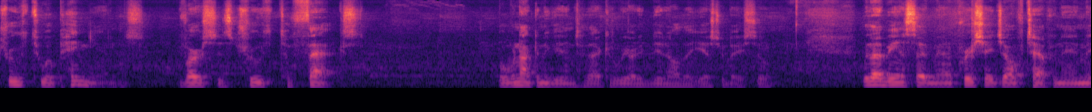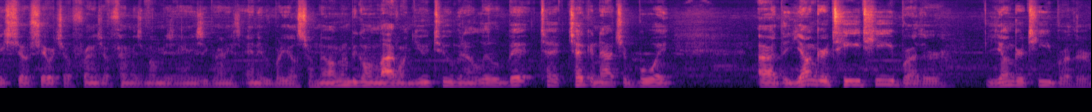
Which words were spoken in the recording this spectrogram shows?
truth to opinions versus truth to facts. But we're not going to get into that because we already did all that yesterday. So, with that being said, man, I appreciate y'all for tapping in. Make sure to share with your friends, your families, mummies, and aunties, and grannies, and everybody else you know. I'm going to be going live on YouTube in a little bit, t- checking out your boy, uh, the younger TT brother, younger T brother.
